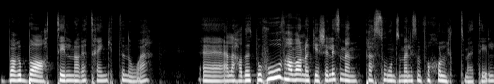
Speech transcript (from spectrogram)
bare ba til når jeg trengte noe eh, eller hadde et behov. Han var nok ikke liksom en person som jeg liksom forholdt meg til.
